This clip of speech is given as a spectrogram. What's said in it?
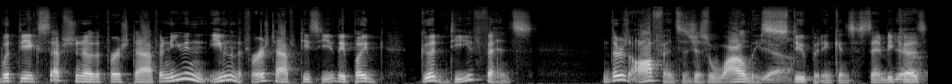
with the exception of the first half, and even even in the first half of TCU, they played good defense. Their offense is just wildly Yeah. stupid, inconsistent because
